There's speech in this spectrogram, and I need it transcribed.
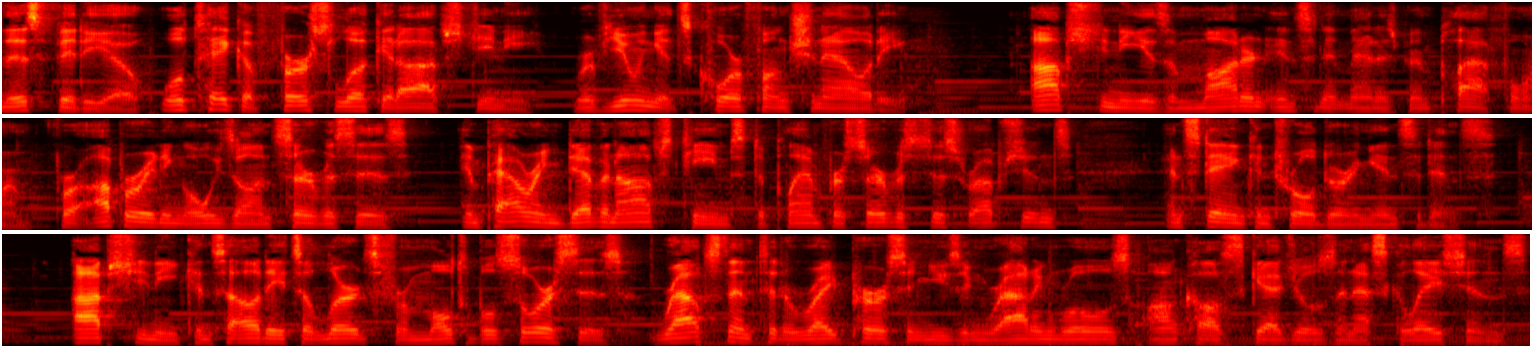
this video, we'll take a first look at OpsGenie, reviewing its core functionality. OpsGenie is a modern incident management platform for operating always-on services, empowering DevOps teams to plan for service disruptions and stay in control during incidents. OpsGenie consolidates alerts from multiple sources, routes them to the right person using routing rules, on-call schedules, and escalations,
